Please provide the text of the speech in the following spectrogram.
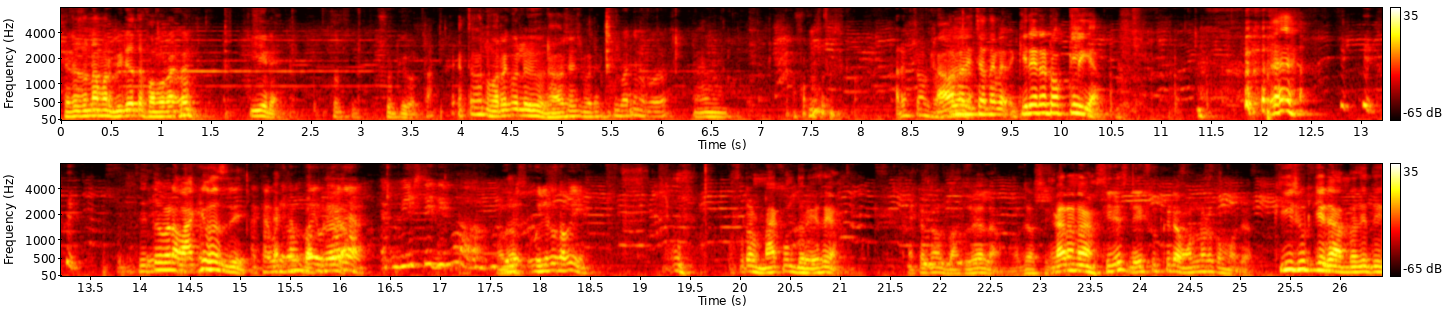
সেটার জন্য আমার ভিডিওতে ফলো রাখুন। কি এটা? সত্যি। শুটকি করতাম এতক্ষণ ঘরে করলে খাওয়া শেষ করে। আরেকটা খাওয়ানোর ইচ্ছা থাকলে কিরে এটা টক ক্লিকা তুই তো বেটা বাকি বাস রে আর খাবি এখন ভাই ওটা খাবে মিষ্টি দিব ওইলে তো খাবি? পুরো নাক মুখ ধরে গেছে একটা এলাম মজা আছে আরে না সিরিয়াসলি এই শুটকিটা অন্যরকম মজা। কি শুটকি এটা? আন্দাজে তুই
